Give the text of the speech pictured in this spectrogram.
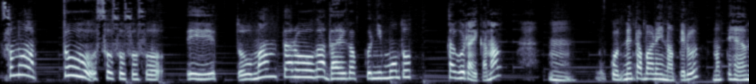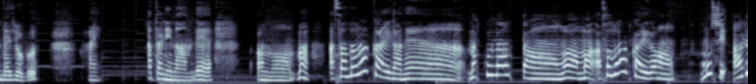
その後、そうそうそうそう、えっ、と、万太郎が大学に戻ったぐらいかなうん。こう、ネタバレになってる？なってへん？大丈夫？はい。あたりなんで、あの、まあ、朝ドラ会がね、なくなったんは、まあ、朝ドラ会が、もしある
